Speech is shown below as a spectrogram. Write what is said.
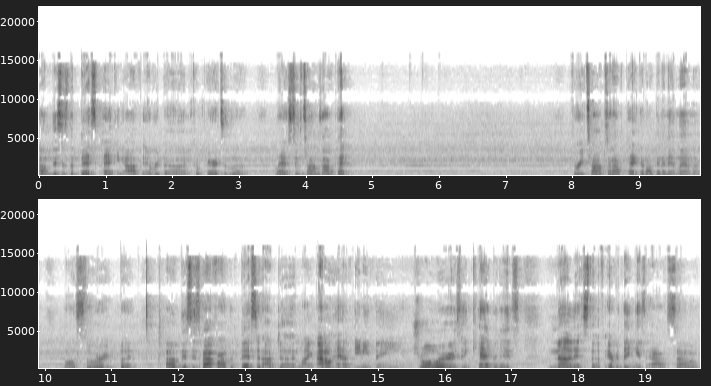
Um, this is the best packing I've ever done compared to the last two times I've packed. Three times that I've packed that I've been in Atlanta. Long story, but um, this is by far the best that I've done. Like, I don't have anything in drawers and cabinets, none of that stuff. Everything is out, so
